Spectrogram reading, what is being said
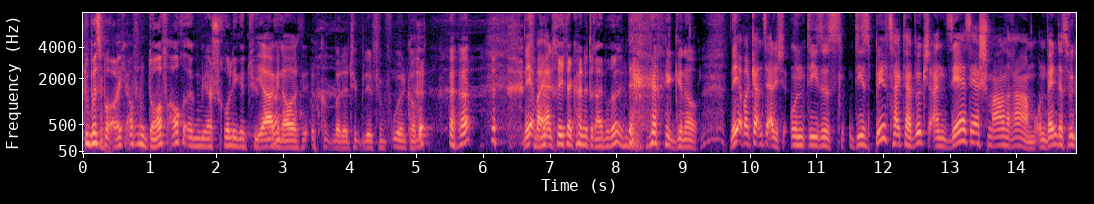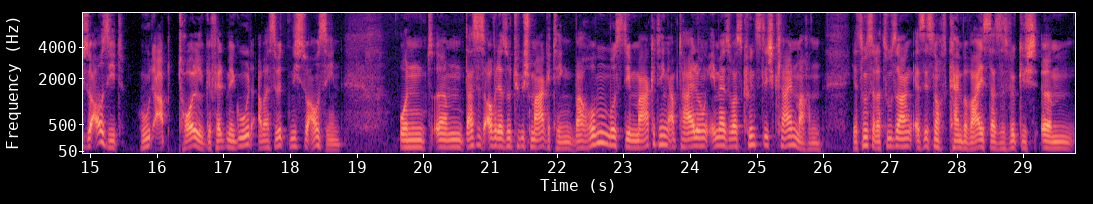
Du bist bei euch auf dem Dorf auch irgendwie der schrullige Typ. ja, oder? genau. Guck mal, der Typ mit den 5 Uhren kommt. nee, Zum aber Glück trägt er keine drei Brillen. genau. Nee, aber ganz ehrlich, und dieses, dieses Bild zeigt da wirklich einen sehr, sehr schmalen Rahmen. Und wenn das wirklich so aussieht, Hut ab, toll, gefällt mir gut, aber es wird nicht so aussehen. Und ähm, das ist auch wieder so typisch Marketing. Warum muss die Marketingabteilung immer sowas künstlich klein machen? Jetzt muss er dazu sagen, es ist noch kein Beweis, dass es wirklich ähm,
